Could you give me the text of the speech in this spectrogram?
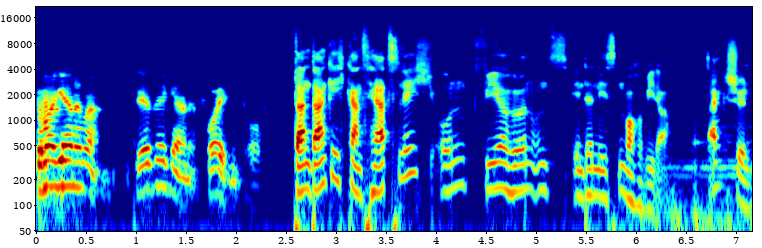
Können wir gerne machen. Sehr, sehr gerne. Freue ich mich drauf. Dann danke ich ganz herzlich und wir hören uns in der nächsten Woche wieder. Dankeschön.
